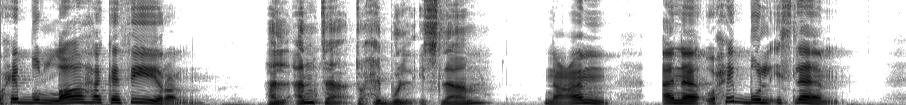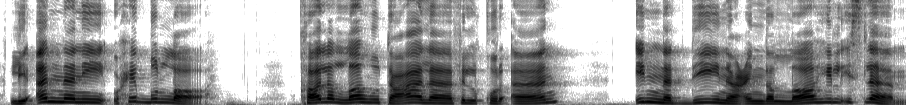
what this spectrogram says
أحب الله كثيرا. هل أنت تحب الإسلام؟ نعم أنا أحب الإسلام لأنني أحب الله قال الله تعالى في القرآن إن الدين عند الله الإسلام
